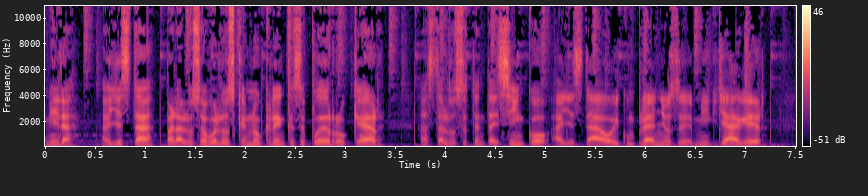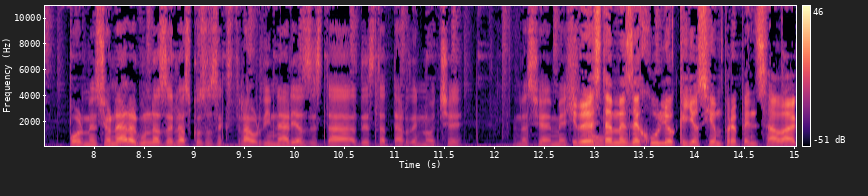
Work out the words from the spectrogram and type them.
Mira, ahí está. Para los abuelos que no creen que se puede rockear hasta los 75, ahí está. Hoy cumpleaños de Mick Jagger. Por mencionar algunas de las cosas extraordinarias de esta, de esta tarde-noche en la Ciudad de México. Y de este mes de julio que yo siempre pensaba,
